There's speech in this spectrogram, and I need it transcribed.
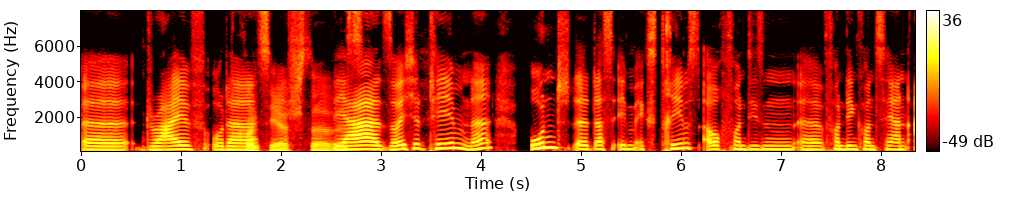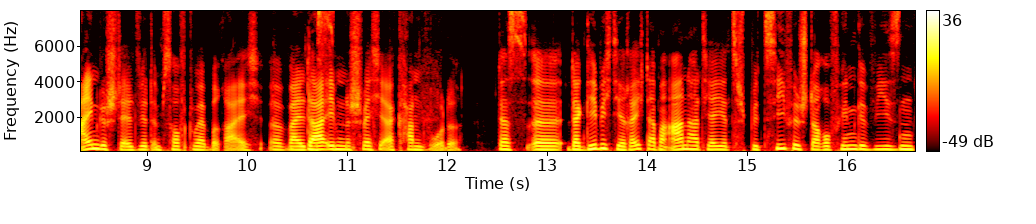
äh, Drive oder Concierge Service. Ja, solche Themen, ne? Und äh, dass eben extremst auch von diesen, äh, von den Konzernen eingestellt wird im Softwarebereich, äh, weil das, da eben eine Schwäche erkannt wurde. Das, äh, da gebe ich dir recht, aber Arne hat ja jetzt spezifisch darauf hingewiesen,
